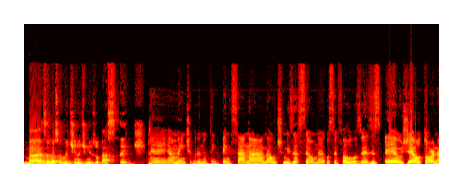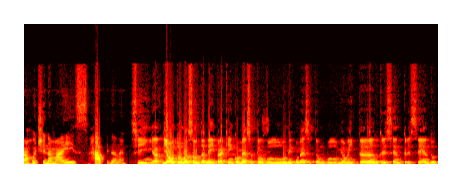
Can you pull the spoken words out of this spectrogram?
mas a nossa rotina otimizou bastante. É, realmente, Bruno, tem que pensar na na, na otimização, né? Você falou, às vezes é, o gel torna a rotina mais rápida, né? Sim, a, e a automação também. Para quem começa a ter um volume, começa a ter um volume aumentando, crescendo, crescendo,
